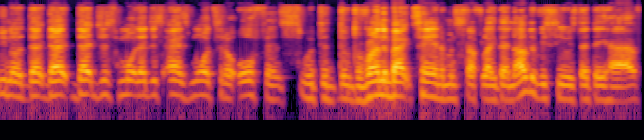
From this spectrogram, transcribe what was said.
you know, that that that just more that just adds more to the offense with the, the, the running back tandem and stuff like that, and other receivers that they have.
